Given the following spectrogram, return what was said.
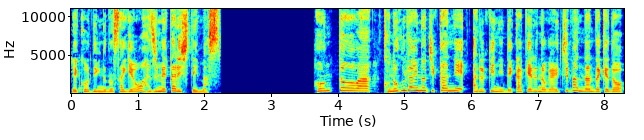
レコーディングの作業を始めたりしています。本当はこのぐらいの時間に歩きに出かけるのが一番なんだけど、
